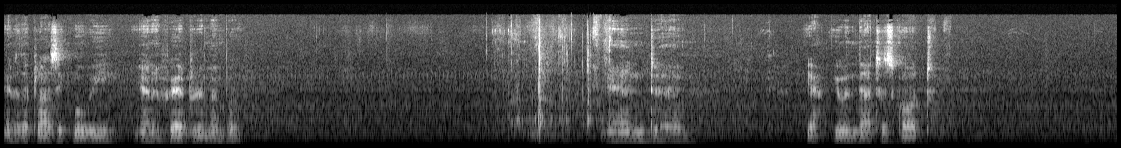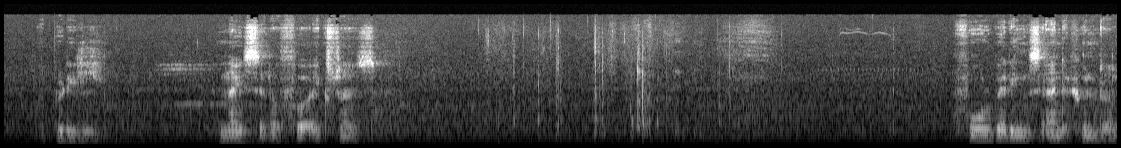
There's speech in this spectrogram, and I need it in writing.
Another classic movie and affair to remember and uh, yeah even that has got a pretty nice set of uh, extras four weddings and a funeral.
